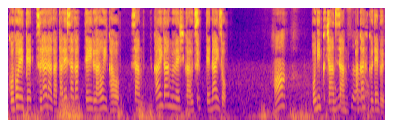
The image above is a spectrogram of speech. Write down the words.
凍えて、つららが垂れ下がっている青い顔。さん、階段上しか映ってないぞ。は？お肉ちゃんさん、赤服デブ。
